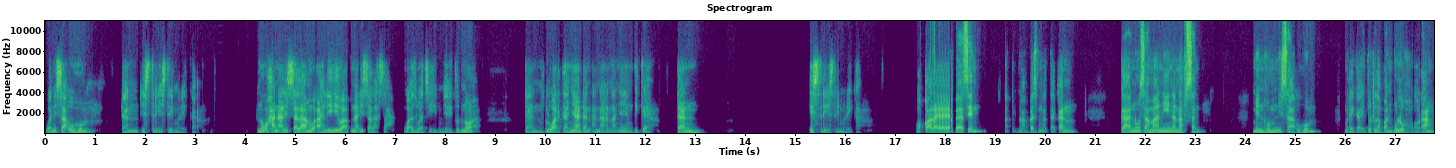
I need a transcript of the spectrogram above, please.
Wanisa uhum dan istri-istri mereka. Nuhan alaihissalam wa ahlihi wa abna isalasah wa azwajihim. Yaitu Nuh dan keluarganya dan anak-anaknya yang tiga. Dan istri-istri mereka. Waqala Abbasin, Ibnu Abbas mengatakan, Kanu samani nanafsan, minhum nisa'uhum, mereka itu 80 orang,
